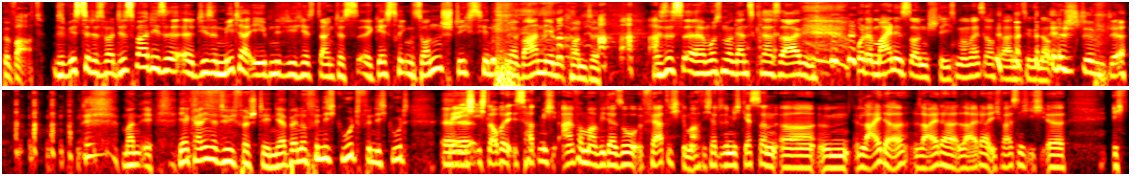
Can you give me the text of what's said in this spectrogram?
bewahrt. Du wisst ihr, das war, das war diese, äh, diese Metaebene, die ich jetzt dank des äh, gestrigen Sonnenstichs hier nicht mehr wahrnehmen konnte. Das ist, äh, muss man ganz klar sagen. Oder meines Sonnenstichs, man weiß auch gar nicht so genau. Stimmt, ja. Mann, ey. Ja, kann ich natürlich verstehen. Ja, Benno, finde ich gut, finde ich gut. Äh, Nee, ich, ich glaube, es hat mich einfach mal wieder so fertig gemacht. Ich hatte nämlich gestern äh, ähm, leider, leider, leider, ich weiß nicht, ich, äh, ich,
